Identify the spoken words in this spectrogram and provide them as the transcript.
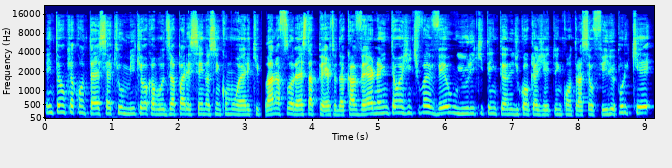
Então o que acontece é que o Mikkel acabou desaparecendo, assim como o Eric, lá na floresta perto da caverna. Então a gente vai ver o Yurik tentando de qualquer jeito encontrar seu filho, porque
